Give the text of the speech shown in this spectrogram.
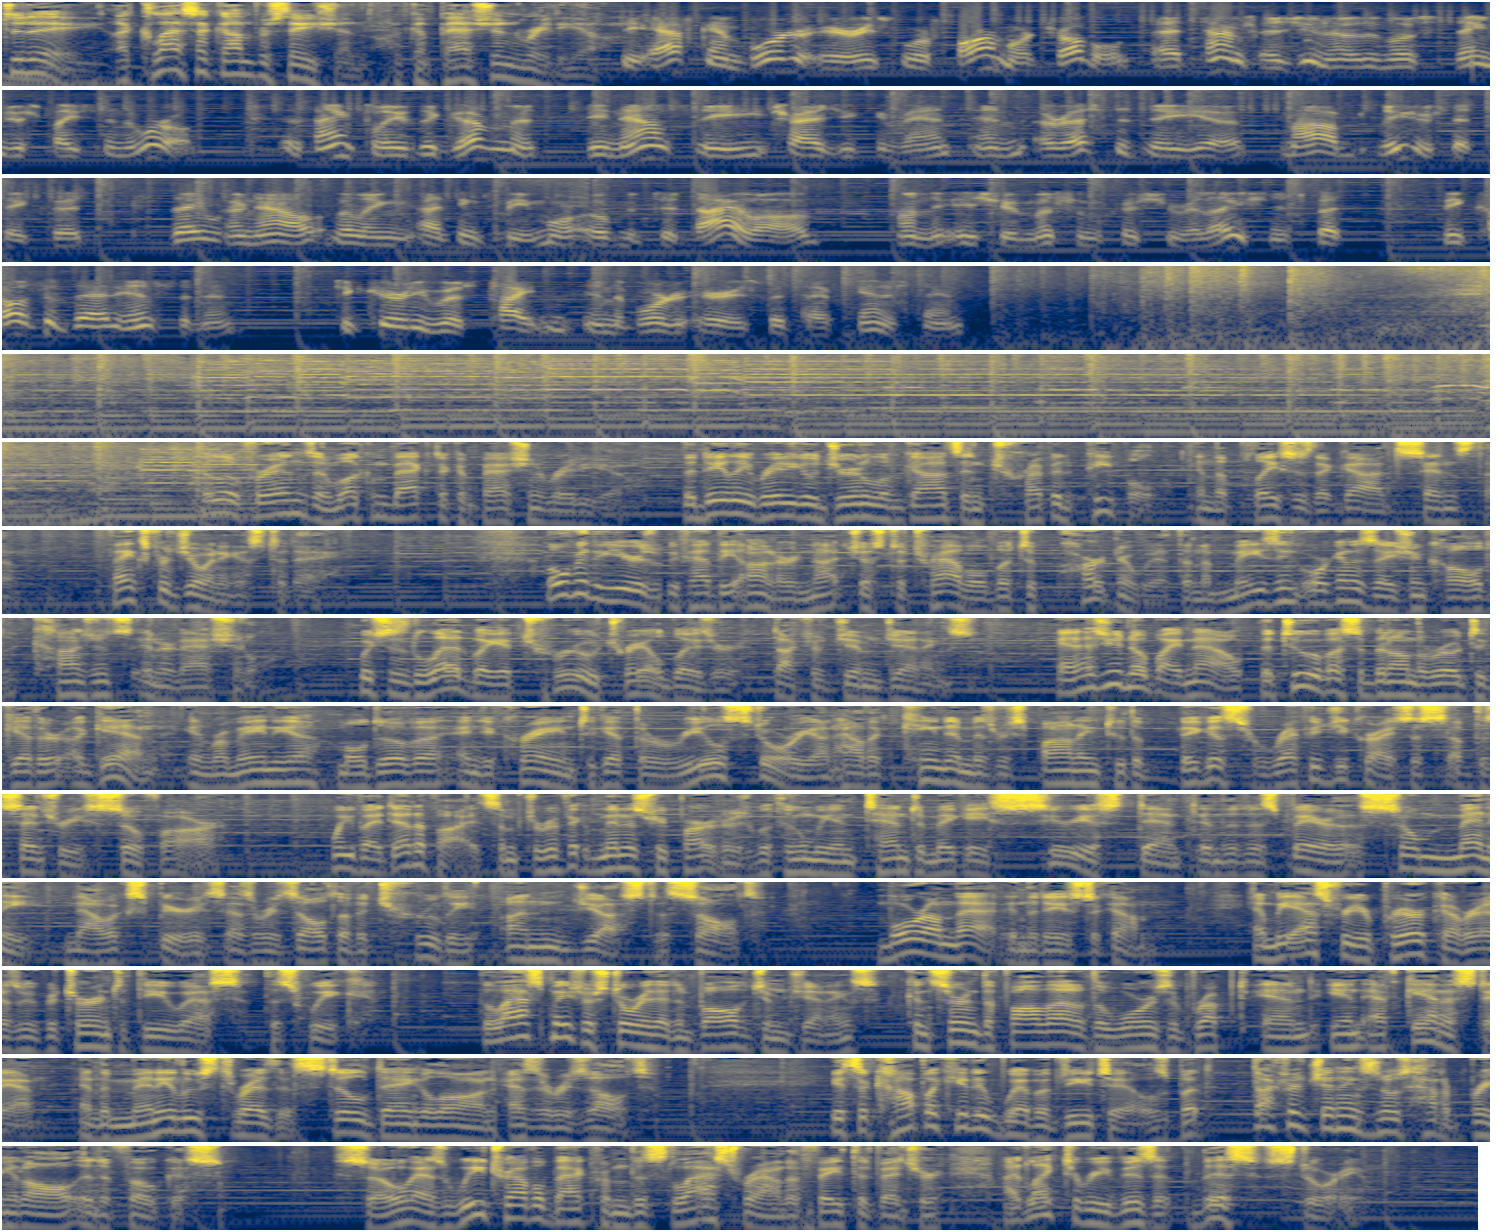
Today, a classic conversation on Compassion Radio. The Afghan border areas were far more troubled, at times, as you know, the most dangerous place in the world. Thankfully, the government denounced the tragic event and arrested the uh, mob leaders that they could. They are now willing, I think, to be more open to dialogue on the issue of Muslim Christian relations. But because of that incident, security was tightened in the border areas with Afghanistan. Hello, friends, and welcome back to Compassion Radio, the daily radio journal of God's intrepid people in the places that God sends them. Thanks for joining us today. Over the years, we've had the honor not just to travel, but to partner with an amazing organization called Conscience International, which is led by a true trailblazer, Dr. Jim Jennings. And as you know by now, the two of us have been on the road together again in Romania, Moldova, and Ukraine to get the real story on how the kingdom is responding to the biggest refugee crisis of the century so far. We've identified some terrific ministry partners with whom we intend to make a serious dent in the despair that so many now experience as a result of a truly unjust assault. More on that in the days to come. And we ask for your prayer cover as we return to the U.S. this week. The last major story that involved Jim Jennings concerned the fallout of the war's abrupt end in Afghanistan and the many loose threads that still dangle on as a result. It's a complicated web of details, but Dr. Jennings knows how to bring it all into focus. So, as we travel back from this last round of faith adventure, I'd like to revisit this story.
